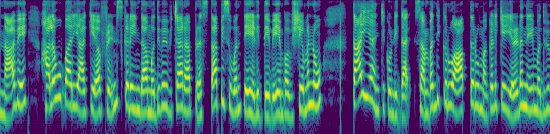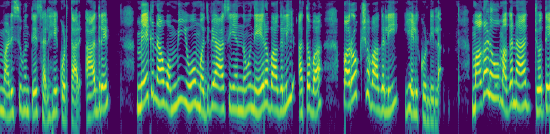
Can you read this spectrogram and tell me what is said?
ನಾವೇ ಹಲವು ಬಾರಿ ಆಕೆಯ ಫ್ರೆಂಡ್ಸ್ ಕಡೆಯಿಂದ ಮದುವೆ ವಿಚಾರ ಪ್ರಸ್ತಾಪಿಸುವಂತೆ ಹೇಳಿದ್ದೇವೆ ಎಂಬ ವಿಷಯವನ್ನು ತಾಯಿಯೇ ಹಂಚಿಕೊಂಡಿದ್ದಾರೆ. ಸಂಬಂಧಿಕರು, ಆಪ್ತರು ಮಗಳಿಗೆ ಎರಡನೇ ಮದುವೆ ಮಾಡಿಸುವಂತೆ ಸಲಹೆ ಕೊಡ್ತಾರೆ. ಆದರೆ ಮೇಘನ ಒಮ್ಮೆಯೂ ಮದುವೆ ಆಸೆಯನ್ನು ನೇರವಾಗಲಿ ಅಥವಾ ಪರೋಕ್ಷವಾಗಲಿ ಹೇಳಿಕೊಂಡಿಲ್ಲ. ಮಗಳು ಮಗನ ಜೊತೆ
